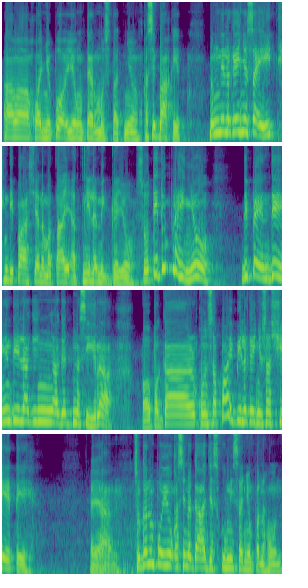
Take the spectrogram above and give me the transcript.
uh, kuha nyo po, yung thermostat nyo. Kasi bakit? Nung nilagay nyo sa 8, hindi pa siya namatay at nilamig kayo. So titimplahin nyo. Depende, hindi laging agad nasira. O pagka kung sa 5 ilagay nyo sa 7. Ayan. So ganun po yung kasi nag-a-adjust kuminsan yung panahon.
